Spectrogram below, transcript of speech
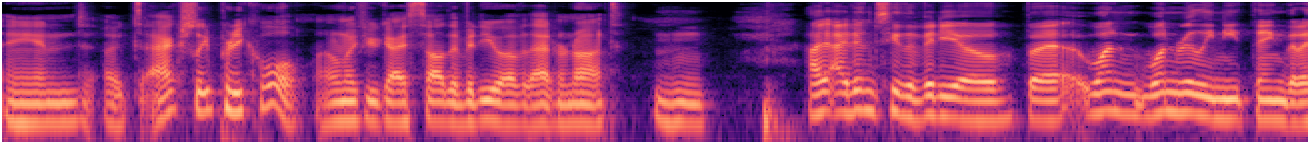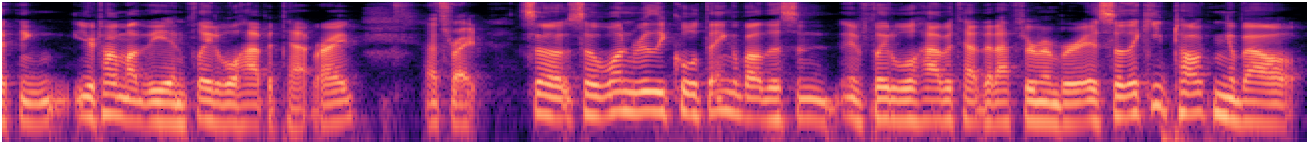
and it's actually pretty cool. I don't know if you guys saw the video of that or not. I, I didn't see the video, but one one really neat thing that I think you're talking about the inflatable habitat, right? That's right. So, so one really cool thing about this inflatable habitat that I have to remember is so they keep talking about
